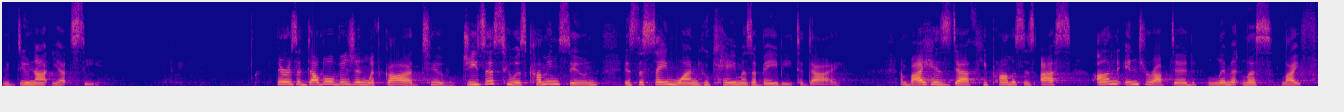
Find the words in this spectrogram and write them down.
we do not yet see. There is a double vision with God, too. Jesus, who is coming soon, is the same one who came as a baby to die. And by his death, he promises us uninterrupted, limitless life.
